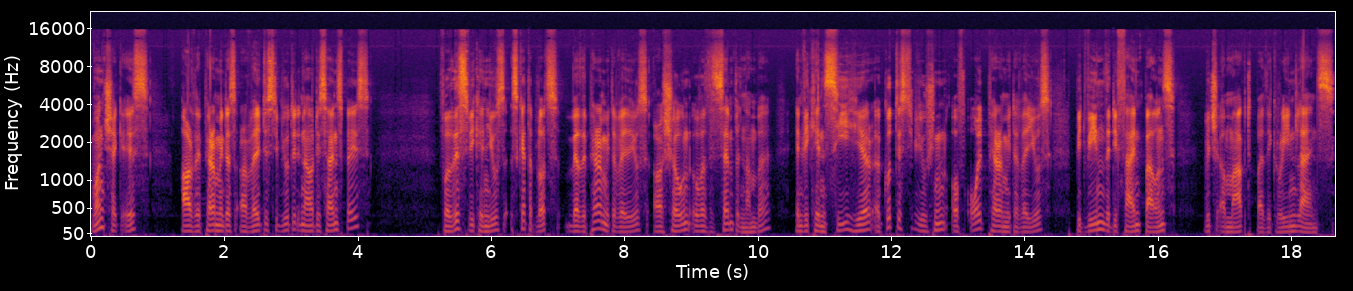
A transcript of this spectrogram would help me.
One check is, are the parameters are well distributed in our design space? For this we can use scatter plots where the parameter values are shown over the sample number and we can see here a good distribution of all parameter values between the defined bounds which are marked by the green lines.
